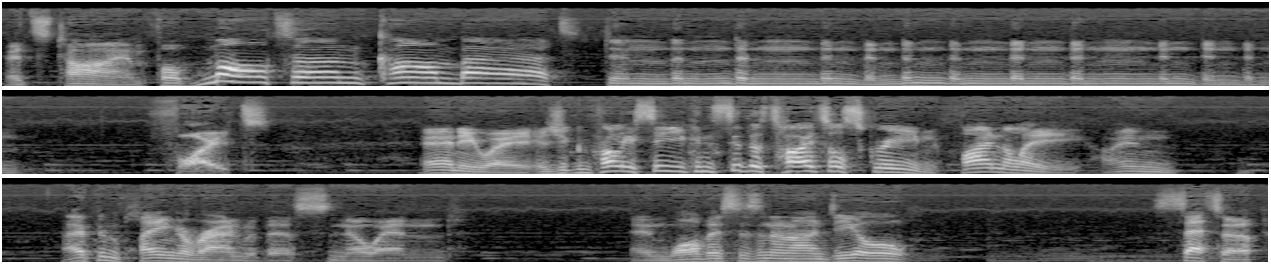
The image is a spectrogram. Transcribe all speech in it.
It's time for Molten Kombat! Dun dun dun dun dun dun dun dun dun dun dun dun. Fight! Anyway, as you can probably see, you can see the title screen. Finally, I'm. I've been playing around with this no end, and while this isn't an ideal setup,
